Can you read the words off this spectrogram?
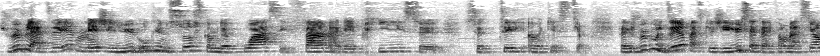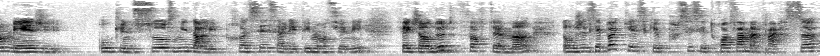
Je veux vous la dire, mais j'ai lu aucune source comme de quoi ces femmes avaient pris ce, thé en question. Fait que je veux vous le dire parce que j'ai lu cette information, mais j'ai aucune source, ni dans les procès ça a été mentionné. Fait que j'en doute fortement. Donc je sais pas qu'est-ce qui a poussé ces trois femmes à faire ça.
